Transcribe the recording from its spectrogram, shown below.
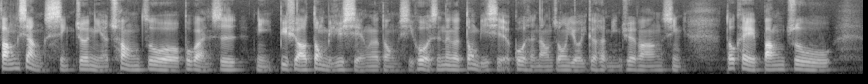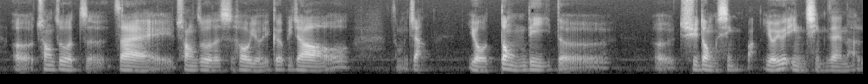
方向性，就是你的创作，不管是你必须要动笔去写那个东西，或者是那个动笔写的过程当中有一个很明确方向性，都可以帮助呃创作者在创作的时候有一个比较怎么讲？有动力的呃驱动性吧，有一个引擎在那里。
